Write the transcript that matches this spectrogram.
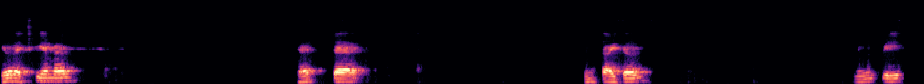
here HTML head tag in title main page.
